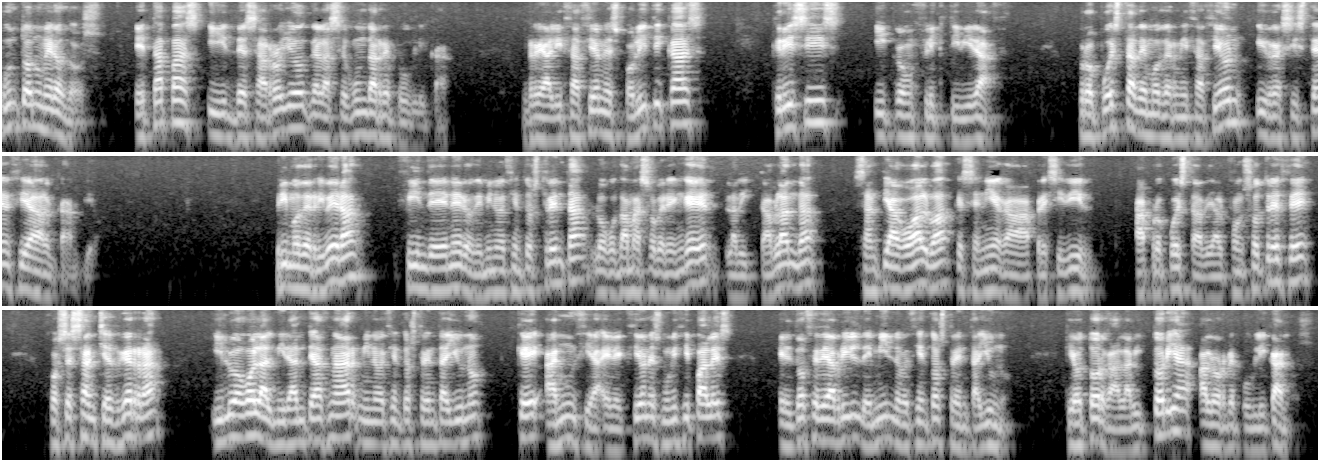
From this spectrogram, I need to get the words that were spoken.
Punto número 2. Etapas y desarrollo de la Segunda República. Realizaciones políticas, crisis y conflictividad. Propuesta de modernización y resistencia al cambio. Primo de Rivera, fin de enero de 1930, luego Damaso Berenguer, la dicta blanda, Santiago Alba, que se niega a presidir a propuesta de Alfonso XIII, José Sánchez Guerra y luego el almirante Aznar, 1931, que anuncia elecciones municipales el 12 de abril de 1931, que otorga la victoria a los republicanos.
